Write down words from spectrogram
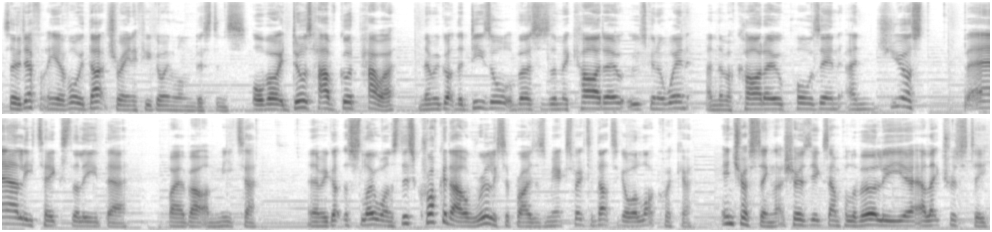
So definitely avoid that train if you're going long distance. Although it does have good power. And then we've got the Diesel versus the Mikado. Who's going to win? And the Mikado pulls in and just barely takes the lead there by about a meter. And then we got the slow ones. This Crocodile really surprises me. I expected that to go a lot quicker. Interesting. That shows the example of early uh, electricity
